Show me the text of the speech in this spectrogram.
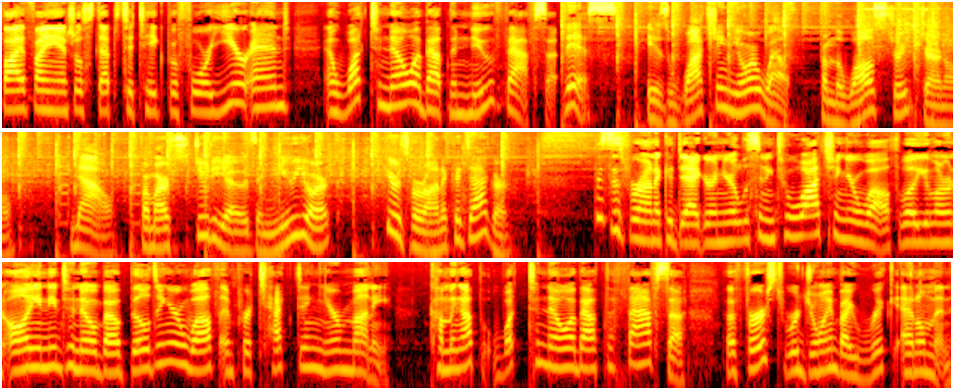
five financial steps to take before year end and what to know about the new FAFSA. This is Watching Your Wealth from the Wall Street Journal. Now, from our studios in New York, here's Veronica Dagher. This is Veronica Dagher, and you're listening to Watching Your Wealth, where you learn all you need to know about building your wealth and protecting your money. Coming up, what to know about the FAFSA. But first, we're joined by Ric Edelman.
